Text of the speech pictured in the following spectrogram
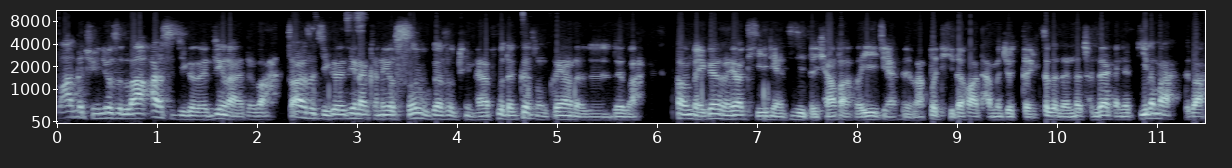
拉个群就是拉二十几个人进来，对吧？这二十几个人进来，可能有十五个是品牌部的各种各样的人，对吧？他们每个人要提一点自己的想法和意见，对吧？不提的话，他们就等于这个人的存在感就低了嘛，对吧？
